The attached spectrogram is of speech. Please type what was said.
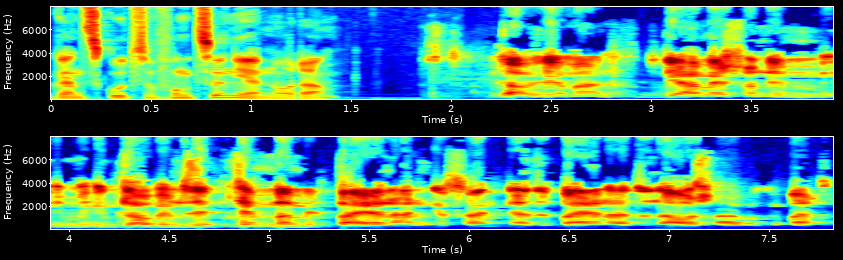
ganz gut zu funktionieren, oder? Wir haben ja schon im, im, ich glaube im September mit Bayern angefangen. Also Bayern hat eine Ausschreibung gemacht,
